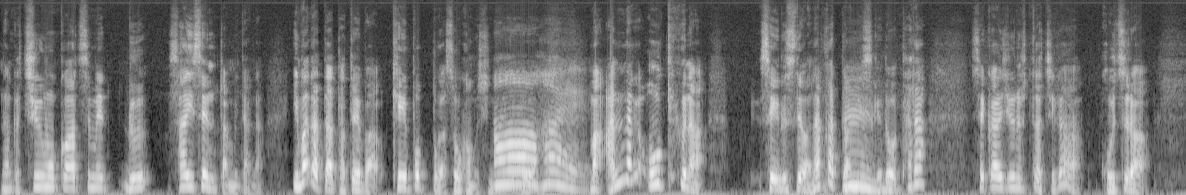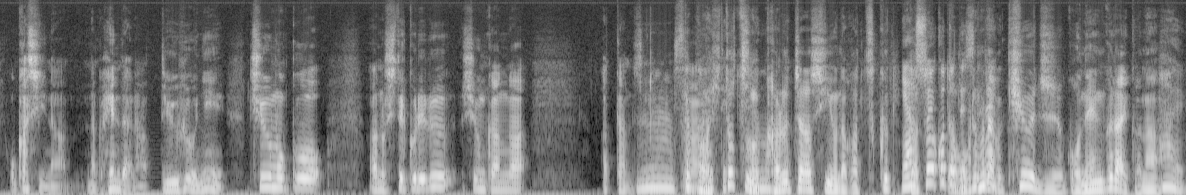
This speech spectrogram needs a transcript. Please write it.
なんか注目を集める最先端みたいな。今だったら例えば k p o p がそうかもしれないけどあーはい。まあ、あんな大きくなセールスではなかったんですけど、ただ世界中の人たちがこいつらおかしいななんか変だなっていうふうに注目をあのしてくれる瞬間があったんですよね。うんはいだから一つのカルチャーシーンをだから作ったいやそういうことですね。俺もだから95年ぐらいかな、はい。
